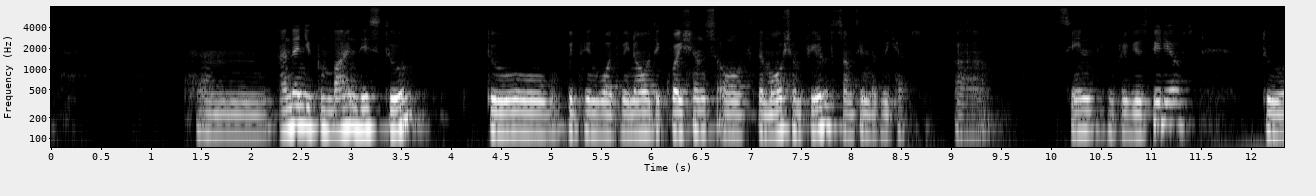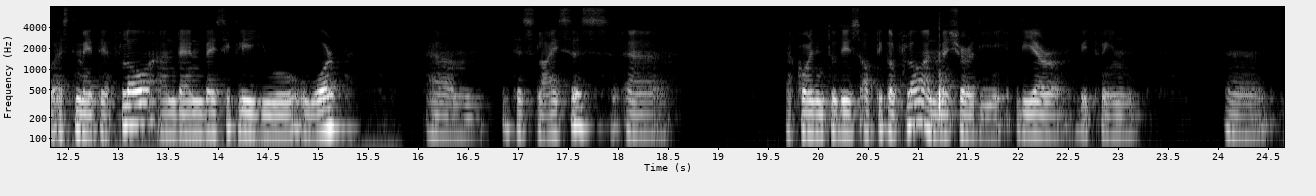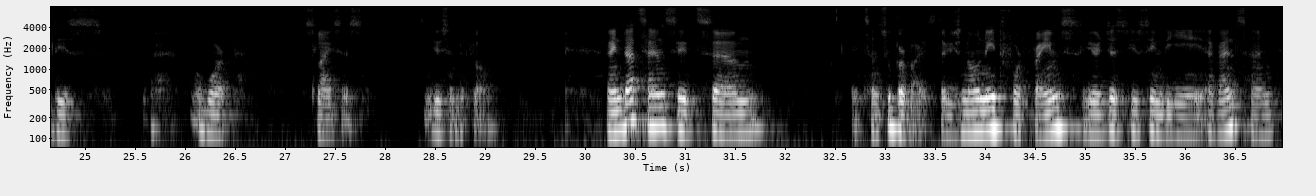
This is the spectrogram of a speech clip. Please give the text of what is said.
Um, and then you combine these two to within what we know the equations of the motion field, something that we have uh, seen in previous videos, to estimate the flow and then basically you warp um, the slices uh, according to this optical flow and measure the, the error between uh, these uh, warp slices using the flow. And in that sense, it's um, it's unsupervised. There is no need for frames. You're just using the events and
